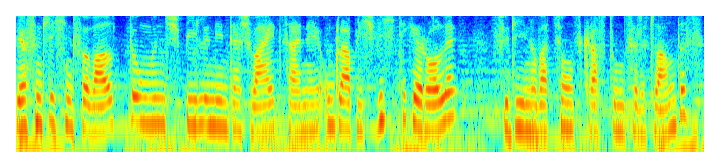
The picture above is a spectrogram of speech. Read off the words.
Die öffentlichen Verwaltungen spielen in der Schweiz eine unglaublich wichtige Rolle für die Innovationskraft unseres Landes,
